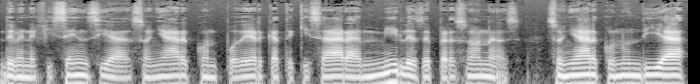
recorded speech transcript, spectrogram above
de beneficencia, soñar con poder catequizar a miles de personas, soñar con un día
